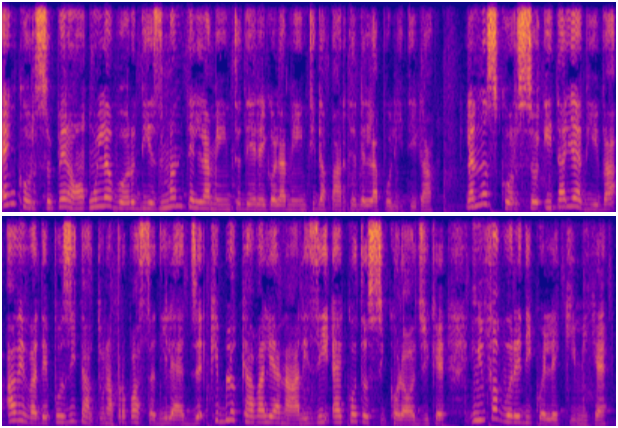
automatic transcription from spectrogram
È in corso però un lavoro di smantellamento dei regolamenti da parte della politica. L'anno scorso Italia Viva aveva depositato una proposta di legge che bloccava le analisi ecotossicologiche in favore di quelle chimiche.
